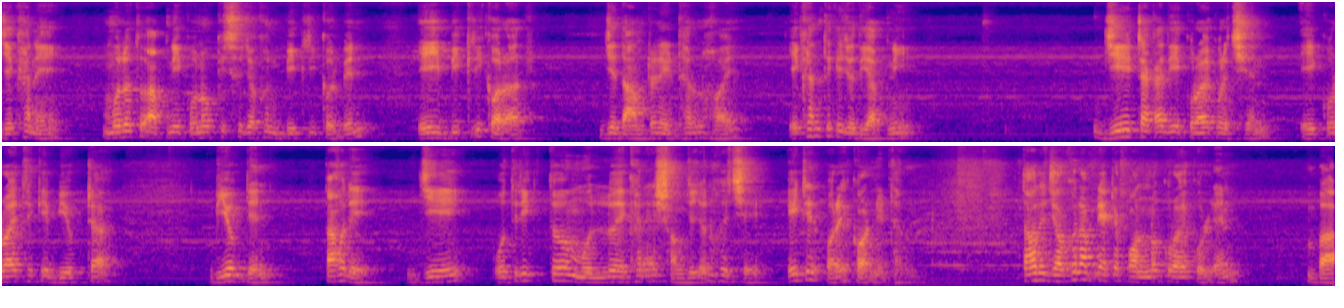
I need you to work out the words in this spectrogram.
যেখানে মূলত আপনি কোনো কিছু যখন বিক্রি করবেন, এই বিক্রি করার যে দামটা নির্ধারণ হয়, এখান থেকে যদি আপনি যে টাকা দিয়ে ক্রয় করেছেন, এই ক্রয় থেকে বিয়োগটা বিয়োগ দেন, তাহলে যে অতিরিক্ত মূল্য এখানে সংযোজন হয়েছে এইটার পরে কর নির্ধারণ। তাহলে যখন আপনি একটা পণ্য ক্রয় করলেন বা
